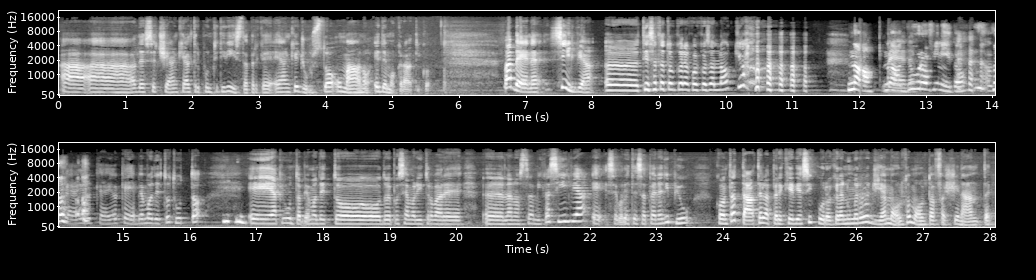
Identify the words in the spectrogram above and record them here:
a- a- ad esserci anche altri punti di vista, perché è anche giusto, umano e democratico. Va bene, Silvia, eh, ti è saltato ancora qualcosa all'occhio? No, Bene. no, giuro finito. ok, ok, ok, abbiamo detto tutto e appunto abbiamo detto dove possiamo ritrovare eh, la nostra amica Silvia e se volete saperne di più contattatela perché vi assicuro che la numerologia è molto molto affascinante,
